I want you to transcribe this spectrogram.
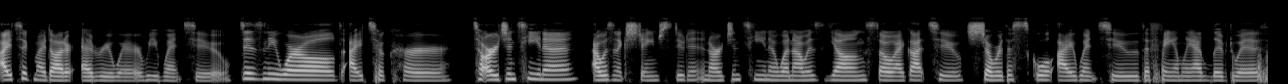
I took my daughter everywhere. We went to Disney World. I took her to Argentina. I was an exchange student in Argentina when I was young, so I got to show her the school I went to, the family I lived with.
